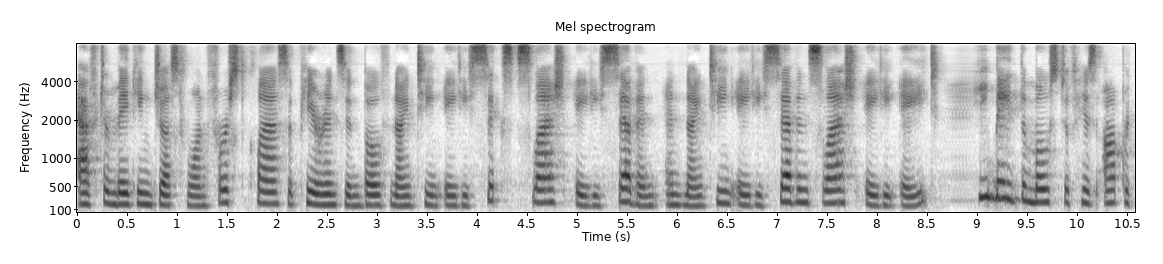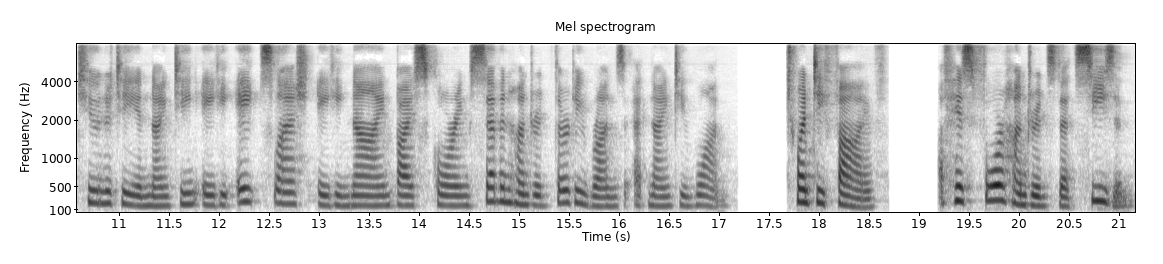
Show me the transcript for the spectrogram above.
after making just one first-class appearance in both 1986-87 and 1987-88, he made the most of his opportunity in 1988-89 by scoring 730 runs at 91. 25. Of his 400s that season,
